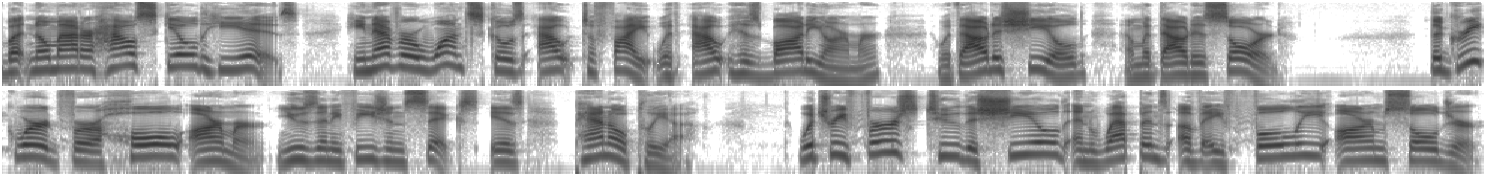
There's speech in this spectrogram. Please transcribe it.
But no matter how skilled he is, he never once goes out to fight without his body armor, without his shield, and without his sword. The Greek word for whole armor used in Ephesians 6 is panoplia, which refers to the shield and weapons of a fully armed soldier.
